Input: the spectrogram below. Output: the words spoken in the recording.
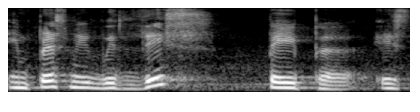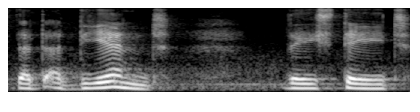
impressed me with this paper is that at the end they state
